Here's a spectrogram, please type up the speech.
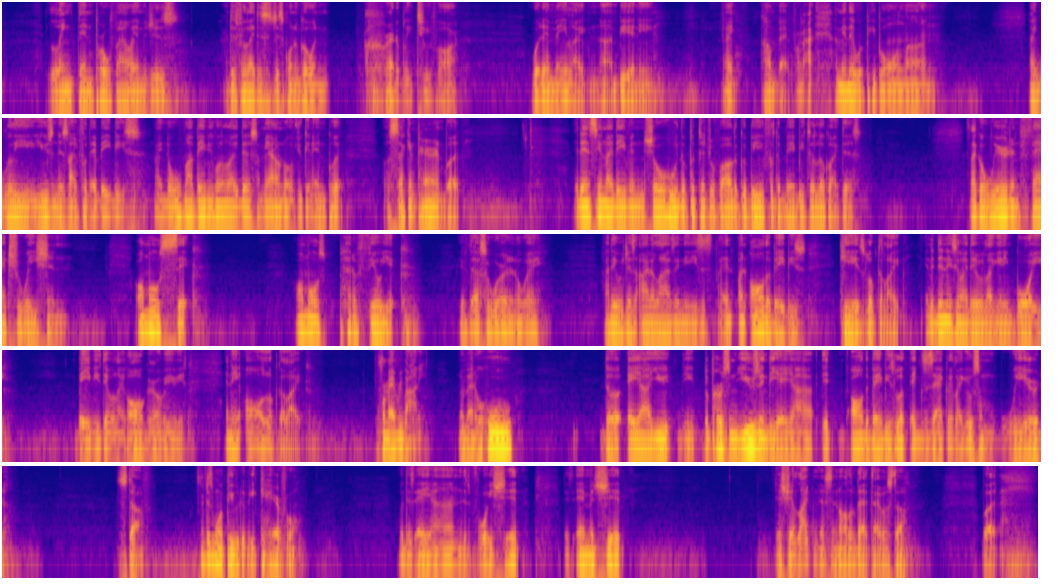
LinkedIn profile images. I just feel like this is just going to go incredibly too far. Where there may like not be any like comeback from it. I, I mean, there were people online like really using this like for their babies. Like, oh, my baby's gonna like this. I mean, I don't know if you can input a second parent, but it didn't seem like they even show who the potential father could be for the baby to look like this. It's like a weird infatuation, almost sick, almost pedophilic, if that's a word in a way. How they were just idolizing these, and, and all the babies, kids looked alike, and it didn't seem like they were like any boy babies. They were like all girl babies and they all looked alike from everybody, no matter who the AI you the the person using the AI. It all the babies looked exactly like it was some weird stuff. I just want people to be careful with this AI and this voice shit, this image shit, just your likeness and all of that type of stuff. But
